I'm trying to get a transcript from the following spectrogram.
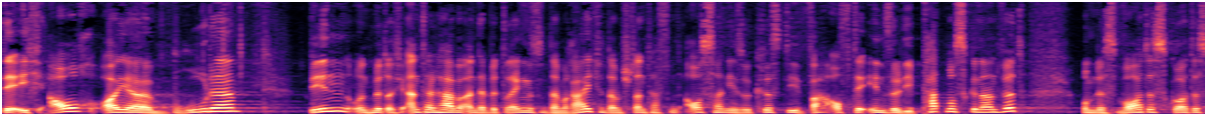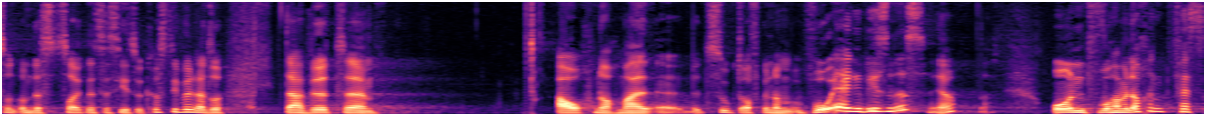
der ich auch euer Bruder bin und mit euch Anteil habe an der Bedrängnis und am Reich und am standhaften Ausharren Jesu Christi, war auf der Insel, die Patmos genannt wird, um des Wortes Gottes und um des Zeugnisses Jesu Christi willen. Also da wird äh, auch nochmal äh, Bezug darauf genommen, wo er gewesen ist. Ja? Und wo haben wir noch in Vers,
